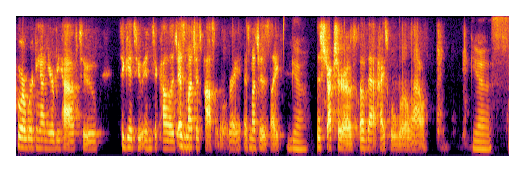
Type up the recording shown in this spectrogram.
who are working on your behalf to to get you into college as much as possible, right? As much as like yeah the structure of, of that high school will allow. Yes.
